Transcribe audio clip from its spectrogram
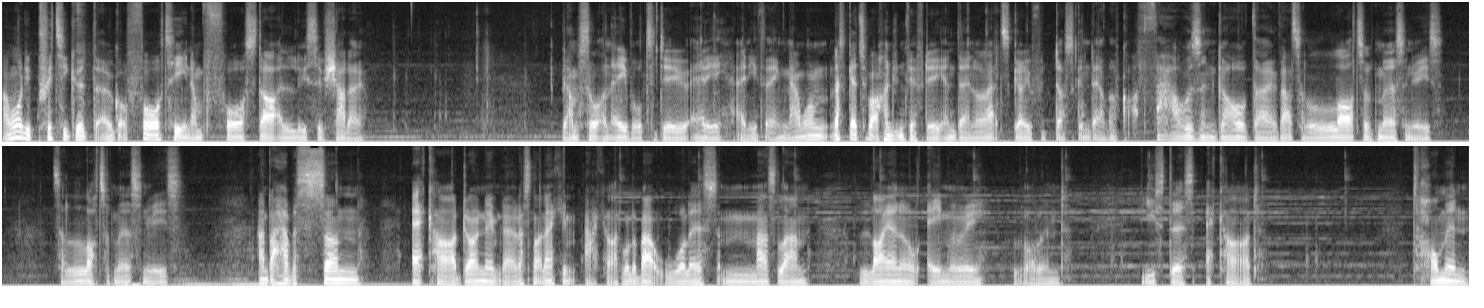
I'm already pretty good though. I've got 14. I'm 4 star elusive shadow. But I'm still unable to do any anything. Now on let's get to about 150 and then let's go for Duskendale. I've got a thousand gold though. That's a lot of mercenaries. It's a lot of mercenaries. And I have a son Eckhard. Do I name no? That's not name Eckhard. What about Wallace, Maslan, Lionel, Amory, Roland, Eustace, Eckhard, Tommen,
